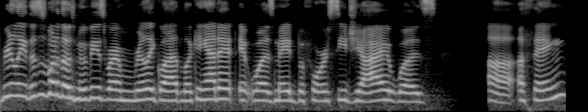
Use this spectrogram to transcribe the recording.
really, this is one of those movies where I'm really glad looking at it. It was made before CGI was uh, a thing.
